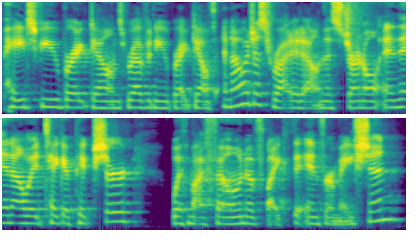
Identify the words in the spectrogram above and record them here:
page view breakdowns, revenue breakdowns, and I would just write it out in this journal. And then I would take a picture with my phone of like the information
